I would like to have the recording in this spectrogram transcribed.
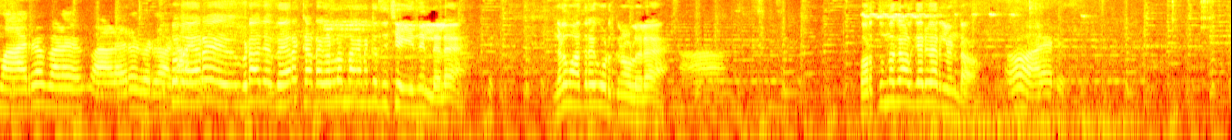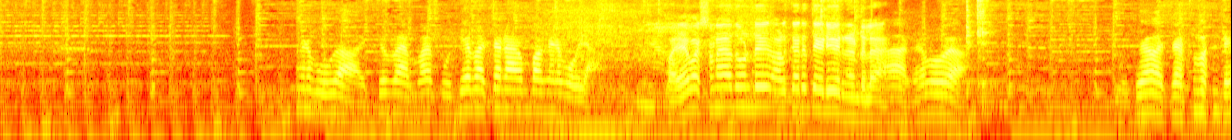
മരം വളരെ ഇപ്പൊ വേറെ ഇവിടെ അത് വേറെ കടകളിലൊന്നും അങ്ങനെ ഇത് ചെയ്യുന്നില്ല അല്ലേ? നിങ്ങൾ മാത്രമേ കൊടുക്കണുള്ളൂ അല്ലേ? ആ. പുറത്തുനിന്നൊക്കെ ആൾക്കാർ വരലുണ്ടോ? ഓ വളരെ. അങ്ങനെ പോവുക. ഇപ്പൊ നമ്മളെ പുതിയ ഭക്ഷണമാകുമ്പോ അങ്ങനെ പോവില്ല. പഴയ ഭക്ഷണം ആയതുകൊണ്ട് ആൾക്കാർ തേടി വരുന്നുണ്ട് അല്ലേ? ആ അങ്ങനെ പോവുക. പുതിയ ഭക്ഷണം ഉണ്ട്.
